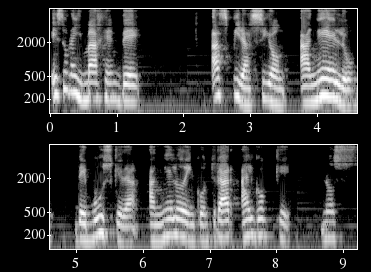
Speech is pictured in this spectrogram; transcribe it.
es una imagen de aspiración, anhelo de búsqueda, anhelo de encontrar algo que nos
